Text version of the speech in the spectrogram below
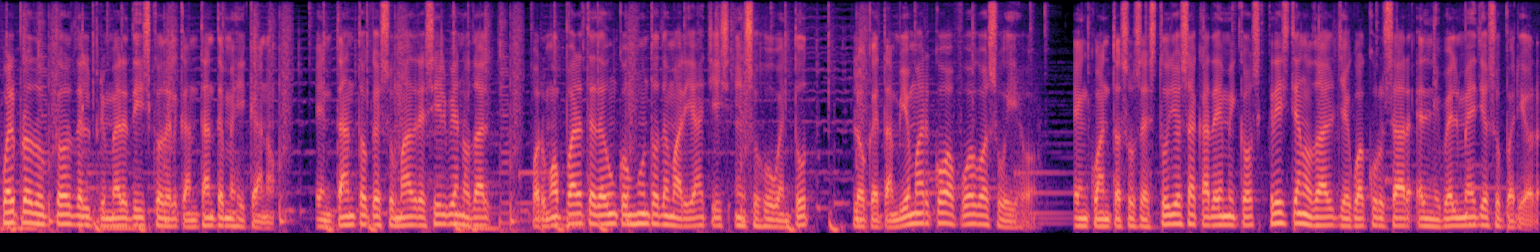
fue el productor del primer disco del cantante mexicano, en tanto que su madre Silvia Nodal formó parte de un conjunto de mariachis en su juventud, lo que también marcó a fuego a su hijo. En cuanto a sus estudios académicos, Cristian Nodal llegó a cursar el nivel medio superior,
